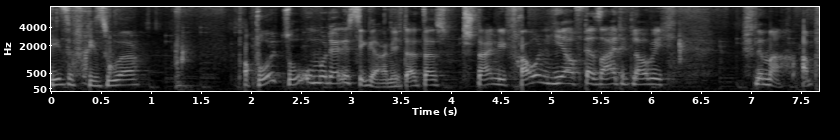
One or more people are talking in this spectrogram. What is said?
Diese Frisur obwohl, so unmodern ist sie gar nicht. Das, das schneiden die Frauen hier auf der Seite, glaube ich, schlimmer ab.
